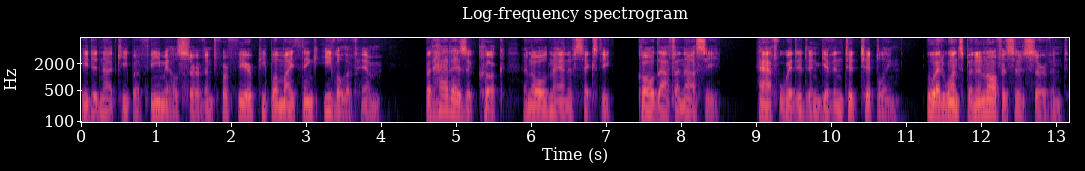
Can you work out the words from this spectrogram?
He did not keep a female servant for fear people might think evil of him, but had as a cook an old man of sixty called Afanasy, half-witted and given to tippling, who had once been an officer's servant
